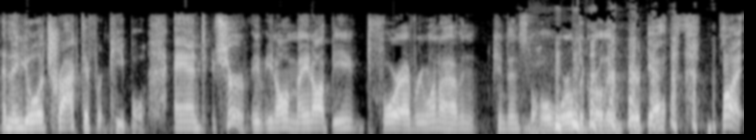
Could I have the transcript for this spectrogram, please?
and then you'll attract different people. And sure, it, you know, it may not be for everyone. I haven't convinced the whole world to grow their beard yet, but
